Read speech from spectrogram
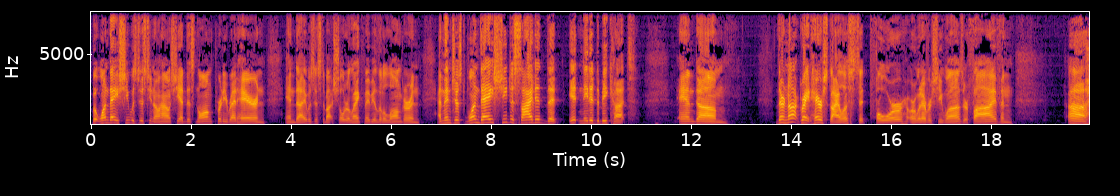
but one day she was just you know how she had this long pretty red hair and and uh, it was just about shoulder length, maybe a little longer. And, and then just one day, she decided that it needed to be cut. And um, they're not great hairstylists at four or whatever she was, or five. And uh,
